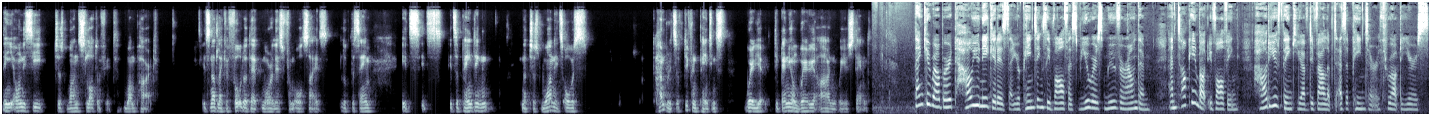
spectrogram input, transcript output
then you only see just one slot of it, one part. It's not like a photo that more or less from all sides look the same. It's it's it's a painting, not just one. It's always hundreds of different paintings where you depending on where you are and where you stand. Thank you, Robert. How unique it is that your paintings evolve as viewers move around them. And talking about evolving, how do you think you have developed as a painter throughout the years?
